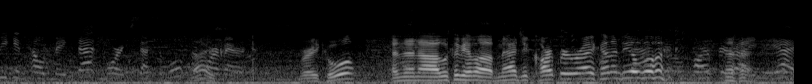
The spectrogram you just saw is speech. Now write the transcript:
we can help make that more accessible Very cool. And then uh, looks like we have a magic carpet ride kind of deal going. Carpet ride, yes.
